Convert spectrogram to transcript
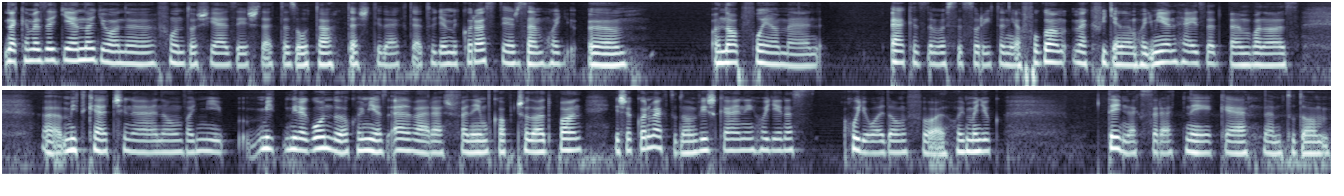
nekem ez egy ilyen nagyon fontos jelzés lett azóta testileg. Tehát, hogy amikor azt érzem, hogy ö, a nap folyamán elkezdem összeszorítani a fogam, megfigyelem, hogy milyen helyzetben van az, mit kell csinálnom, vagy mi, mit, mire gondolok, hogy mi az elvárás felém kapcsolatban, és akkor meg tudom vizsgálni, hogy én ezt hogy oldom föl, hogy mondjuk tényleg szeretnék-e, nem tudom,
